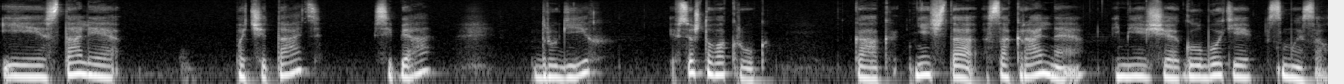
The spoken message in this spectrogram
и стали почитать себя, других и все, что вокруг, как нечто сакральное, имеющее глубокий смысл.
